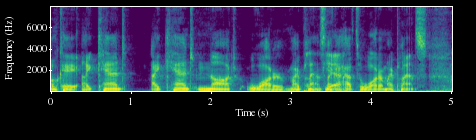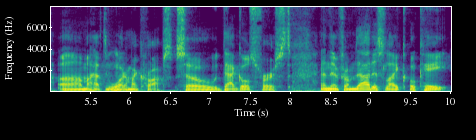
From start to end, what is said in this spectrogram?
okay, I can't I can't not water my plants. Like Yeah. I have to water my plants. Um, I have to water my crops. So that goes first. And then from that it's like, okay,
